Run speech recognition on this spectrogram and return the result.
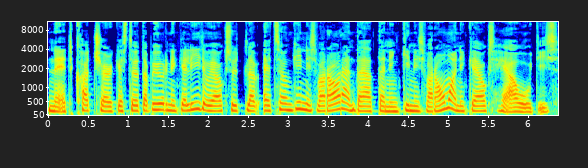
Ned Kutcher, kes töötab Üürnike Liidu jaoks, ütleb, et see on kinnisvaraarendajate ning kinnisvaraomanike jaoks hea uudis,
